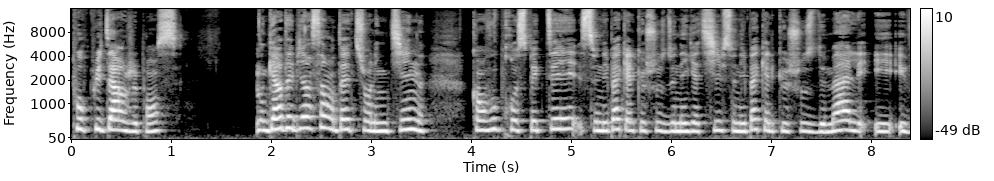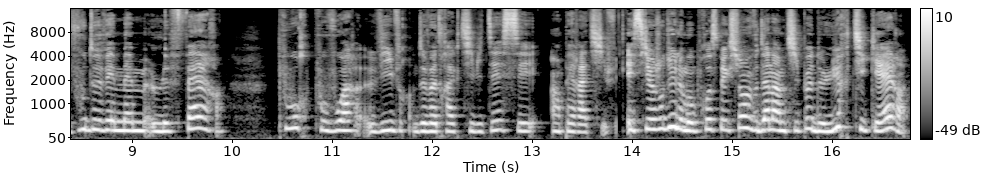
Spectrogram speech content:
pour plus tard, je pense. Gardez bien ça en tête sur LinkedIn. Quand vous prospectez, ce n'est pas quelque chose de négatif, ce n'est pas quelque chose de mal, et, vous devez même le faire pour pouvoir vivre de votre activité, c'est impératif. Et si aujourd'hui le mot prospection vous donne un petit peu de l'urticaire,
